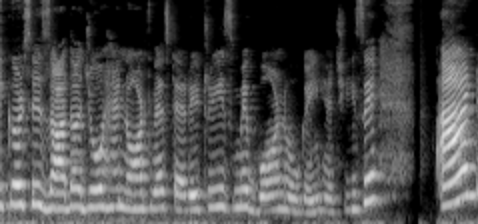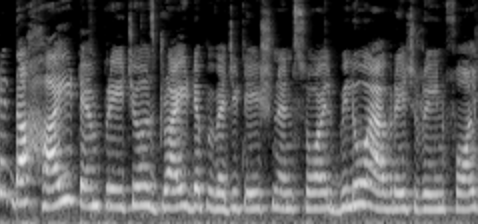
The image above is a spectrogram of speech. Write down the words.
एकड़ से ज़्यादा जो है नॉर्थ वेस्ट टेरिटरीज में बर्न हो गई हैं चीज़ें and the high temperatures dried up vegetation and soil below average rainfall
